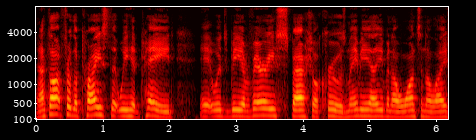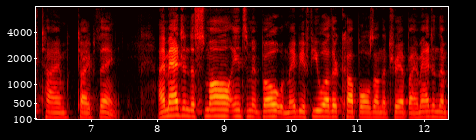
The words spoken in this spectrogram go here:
And I thought for the price that we had paid, it would be a very special cruise, maybe even a once in a lifetime type thing. I imagined a small, intimate boat with maybe a few other couples on the trip. I imagined them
